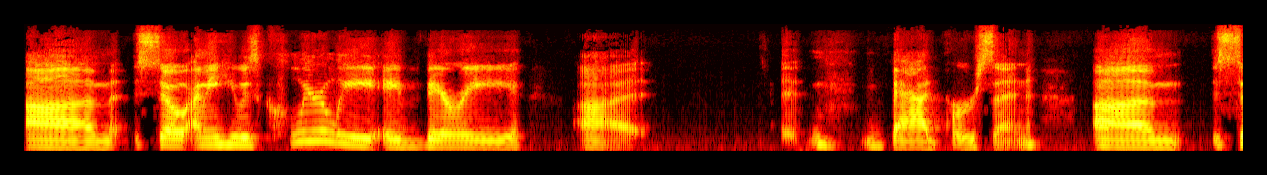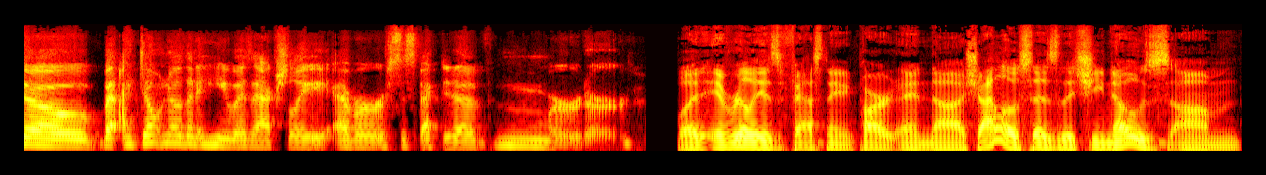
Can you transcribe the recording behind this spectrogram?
Um, so I mean, he was clearly a very uh, bad person. Um, so but i don't know that he was actually ever suspected of murder. Well it, it really is a fascinating part. And uh, shiloh says that she knows um,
